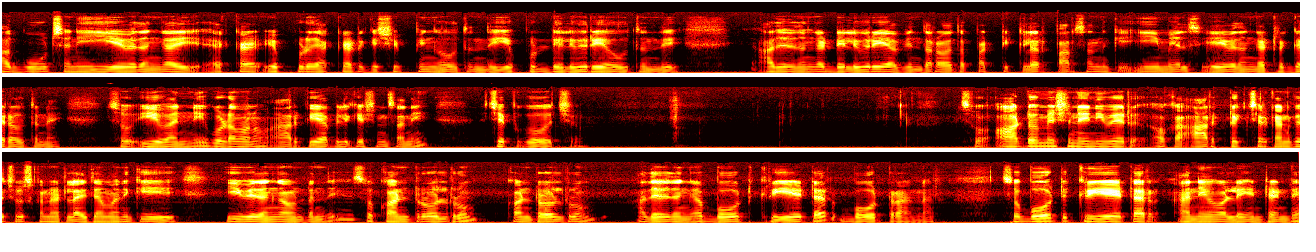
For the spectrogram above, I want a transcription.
ఆ గూడ్స్ అని ఏ విధంగా ఎక్కడ ఎప్పుడు ఎక్కడికి షిప్పింగ్ అవుతుంది ఎప్పుడు డెలివరీ అవుతుంది అదేవిధంగా డెలివరీ అయిన తర్వాత పర్టికులర్ పర్సన్కి ఈమెయిల్స్ ఏ విధంగా ట్రిగ్గర్ అవుతున్నాయి సో ఇవన్నీ కూడా మనం ఆర్పీ అప్లికేషన్స్ అని చెప్పుకోవచ్చు. సో ఆటోమేషన్ ఎనీవేర్ ఒక ఆర్కిటెక్చర్ కనుక చూసుకున్నట్లయితే మనకి ఈ విధంగా ఉంటుంది. So control room control room అదేవిధంగా bot creator bot runner. So bot creator అనేవాళ్ళు ఏంటంటే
